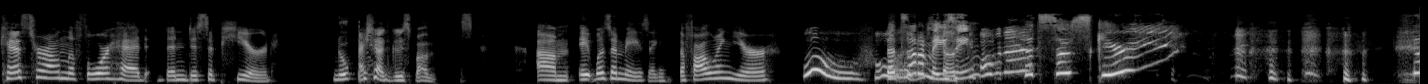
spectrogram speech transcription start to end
kissed her on the forehead, then disappeared. nope. I just got goosebumps. Um, it was amazing. The following year, woo, woo, That's not amazing. That's so scary. No,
